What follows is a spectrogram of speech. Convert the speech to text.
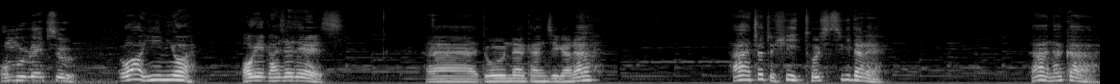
オムレツ。うわいい匂い。OK 完成です。あーどんな感じかな？あーちょっと火通しすぎたね。あーなんか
